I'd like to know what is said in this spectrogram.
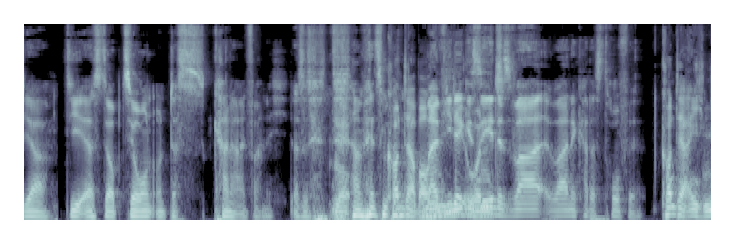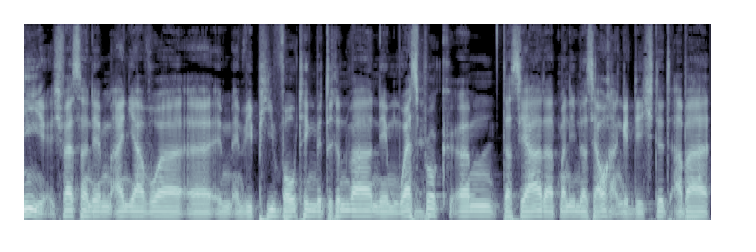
ja die erste Option und das kann er einfach nicht. Also das Nee, haben wir jetzt konnte aber auch mal wieder gesehen, es war, war eine Katastrophe. Konnte er eigentlich nie. Ich weiß an dem ein Jahr, wo er äh, im MVP-Voting mit drin war, neben Westbrook, ähm, das Jahr, da hat man ihm das ja auch angedichtet. Aber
